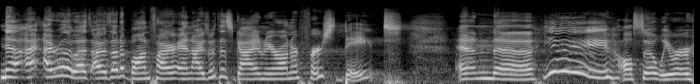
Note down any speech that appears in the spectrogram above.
No, I, I really was. I was at a bonfire and I was with this guy and we were on our first date. And uh, yay! Also, we were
